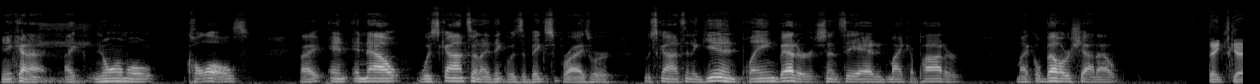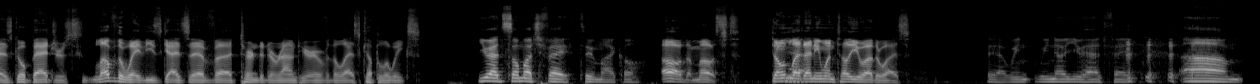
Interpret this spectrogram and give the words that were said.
any kind of like normal calls, right? And and now Wisconsin, I think, was a big surprise. Where Wisconsin again playing better since they added Micah Potter, Michael Beller shout out. Thanks, guys. Go Badgers. Love the way these guys have uh, turned it around here over the last couple of weeks. You had so much faith too, Michael. Oh, the most. Don't yeah. let anyone tell you otherwise. Yeah, we we know you had faith. Um,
